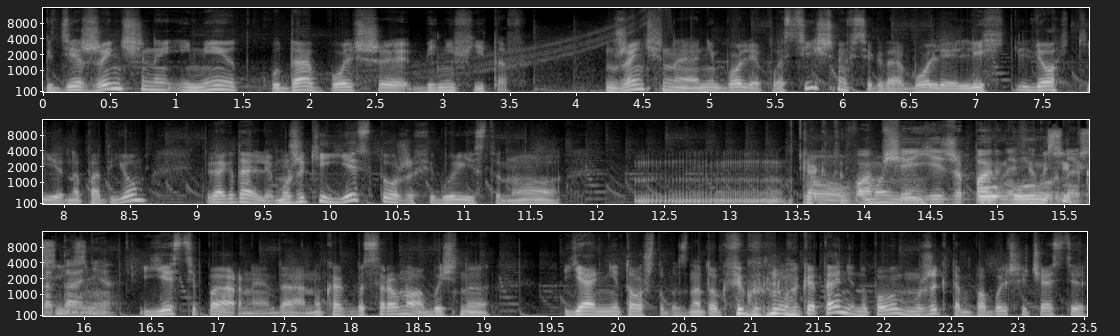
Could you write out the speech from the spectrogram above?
где женщины имеют куда больше бенефитов. Ну, женщины, они более пластичны всегда, более лег- легкие на подъем и так далее. Мужики есть тоже фигуристы, но как-то, Ну, вообще есть же парное фигурное катание. есть и парные, да. Но как бы все равно обычно я не то чтобы знаток фигурного катания, но, по-моему, мужик там по большей части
